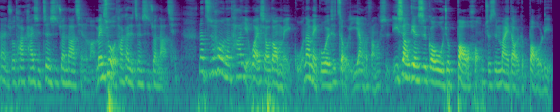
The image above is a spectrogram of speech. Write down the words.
那你说他开始正式赚大钱了吗？没错，他开始正式赚大钱。那之后呢，他也外销到美国。那美国也是走一样的方式，一上电视购物就爆红，就是卖到一个爆裂。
